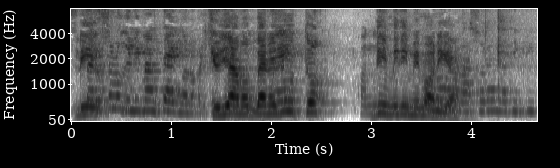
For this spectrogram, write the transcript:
Li- Spero solo che li mantengono. perché chiudiamo comunque- bene tutto. Dimmi, dimmi La Monica. sorella di,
